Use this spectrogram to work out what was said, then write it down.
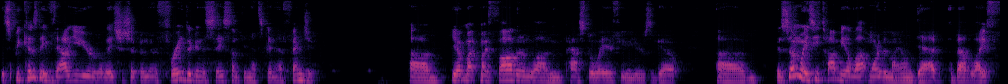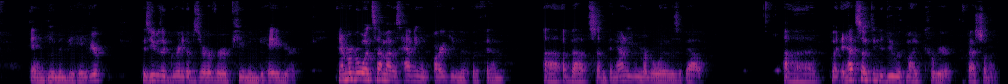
It's because they value your relationship and they're afraid they're going to say something that's going to offend you. Um, you know, my, my father-in-law who passed away a few years ago, um, in some ways he taught me a lot more than my own dad about life and human behavior because he was a great observer of human behavior. And I remember one time I was having an argument with him uh, about something. I don't even remember what it was about, uh, but it had something to do with my career professionally.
